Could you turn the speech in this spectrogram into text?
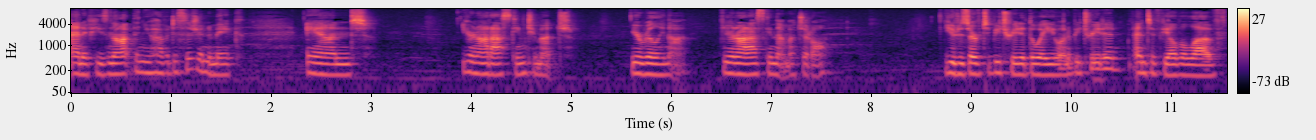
And if he's not, then you have a decision to make. And you're not asking too much. You're really not. You're not asking that much at all. You deserve to be treated the way you want to be treated and to feel the love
